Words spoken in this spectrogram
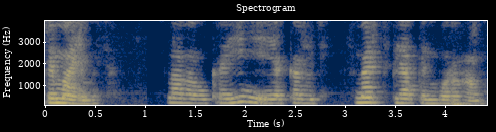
Тримаємося. Слава Україні і, як кажуть, смерть клятим ворогам.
